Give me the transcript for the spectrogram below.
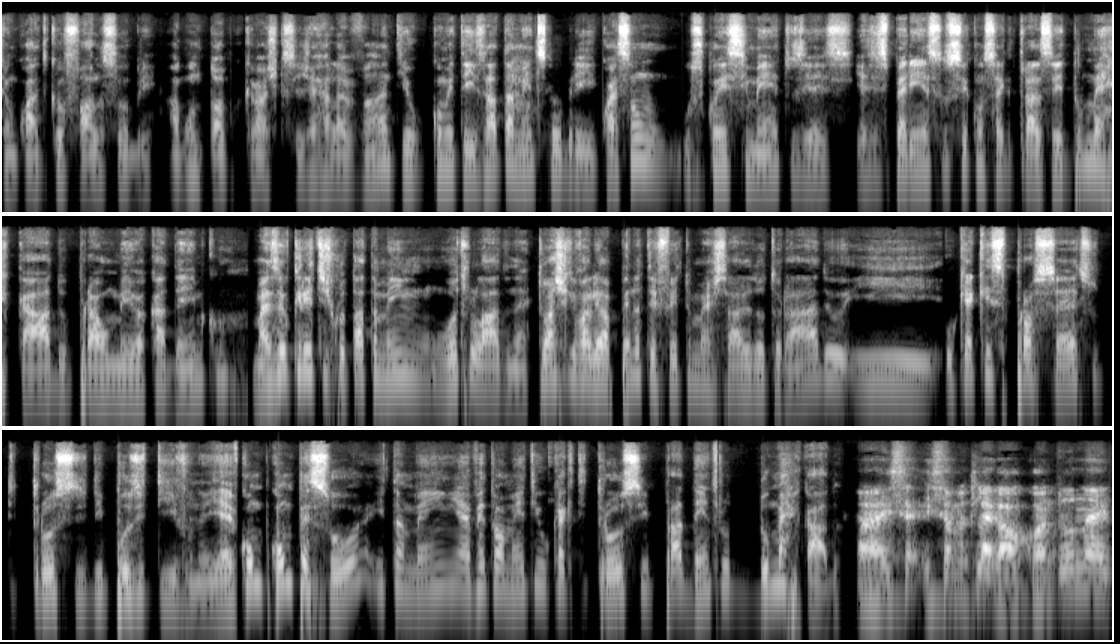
é um quadro que eu falo sobre algum tópico que eu acho que seja relevante. E eu comentei exatamente sobre quais são os conhecimentos e as, e as experiências que você consegue trazer do mercado para o meio acadêmico. Mas eu queria te escutar também o outro lado, né? Tu acha que valeu a pena ter feito o mestrado e doutorado e o que é que esse processo te trouxe de positivo, né? E é como, como pessoa e também, eventualmente, o que é que te trouxe para dentro do mercado. Ah, isso é, isso é, muito legal. Quando na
